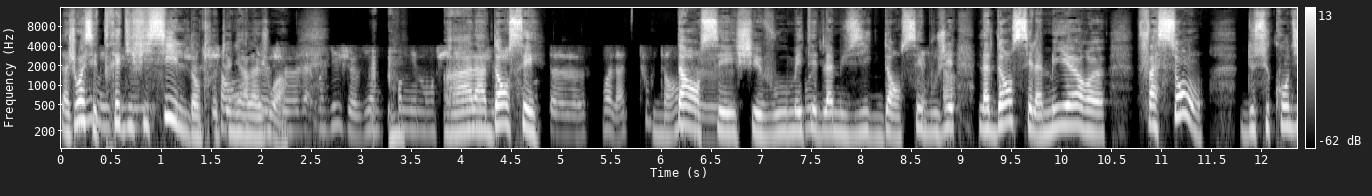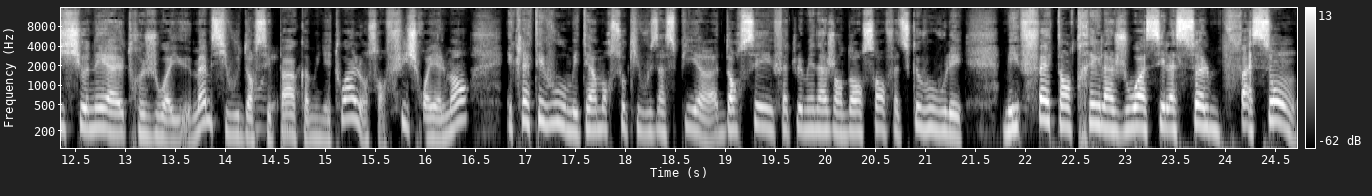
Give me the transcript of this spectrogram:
La joie, Oui, c'est très difficile d'entretenir la je, joie. voyez, je viens de promener mon chien, Voilà, je dansez. chante, euh, voilà, tout le temps, Dansez je, chez vous, mettez oui, de la musique, dansez, bougez. ça. La danse, c'est la meilleure euh, façon de se conditionner à être joyeux. Même si vous dansez Oui, pas comme une étoile, on s'en fiche royalement. Éclatez-vous, mettez un morceau qui vous inspire, dansez, faites le ménage en dansant, faites ce que vous voulez. Mais faites entrer la joie, c'est la seule façon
